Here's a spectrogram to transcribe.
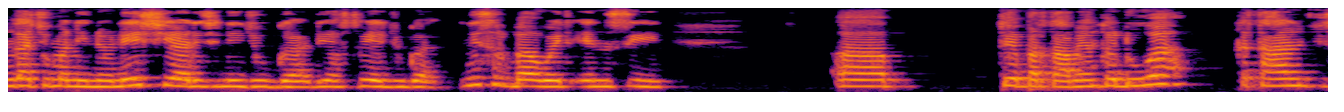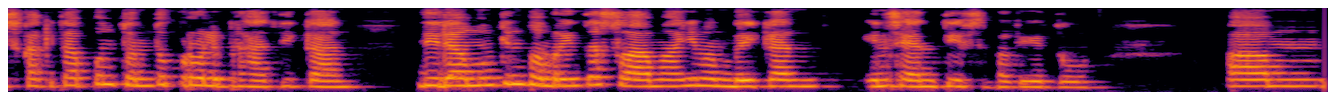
nggak cuma di Indonesia di sini juga di Australia juga. Ini serba wait and see. Uh, itu yang pertama. Yang kedua ketahanan fiskal kita pun tentu perlu diperhatikan. Tidak mungkin pemerintah selamanya memberikan insentif seperti itu. Um,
